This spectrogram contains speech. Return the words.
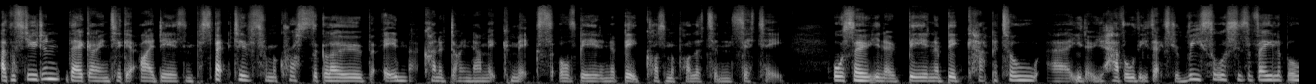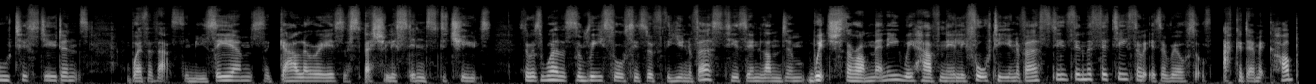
as a student, they're going to get ideas and perspectives from across the globe in that kind of dynamic mix of being in a big cosmopolitan city also, you know, being a big capital, uh, you know, you have all these extra resources available to students, whether that's the museums, the galleries, the specialist institutes. So as well as the resources of the universities in London, which there are many, we have nearly 40 universities in the city. So it is a real sort of academic hub.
